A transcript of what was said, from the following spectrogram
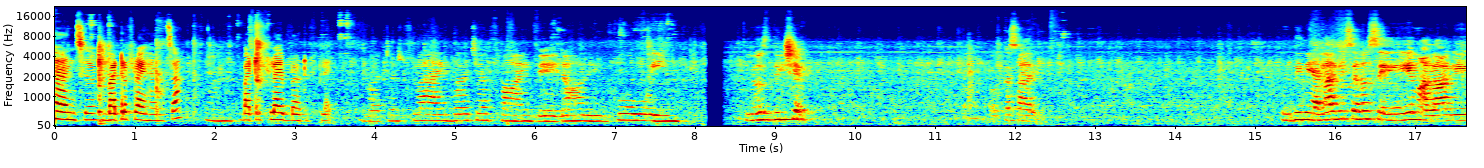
హ్యాండ్స్? బటర్ఫ్లై హ్యాండ్సా? Butterfly butterfly. Butterfly butterfly where are you going ఈరోజు దిల్ షేప్ ఒక్కసారి. దీన్ని ఎలా గీసానో సేమ్ అలాగే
